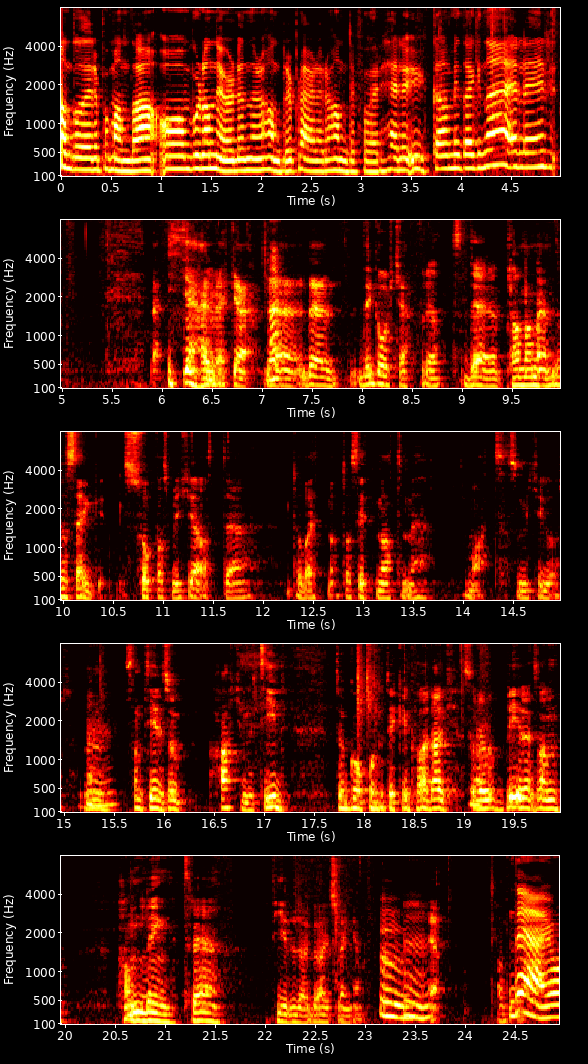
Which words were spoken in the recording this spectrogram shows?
handla dere på mandag, og hvordan gjør dere når dere handler? Pleier dere å handle for hele uka middagene, eller? Nei, ikke hele uka. Det, det, det går ikke. For planene endrer seg såpass mye at eh, da vet vi at da sitter vi igjen med mat som ikke går. Men mm. samtidig så har ikke vi tid til å gå på butikken hver dag. Så da blir det en sånn handling tre-fire dager i slengen. Mm. Ja. Det er jo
